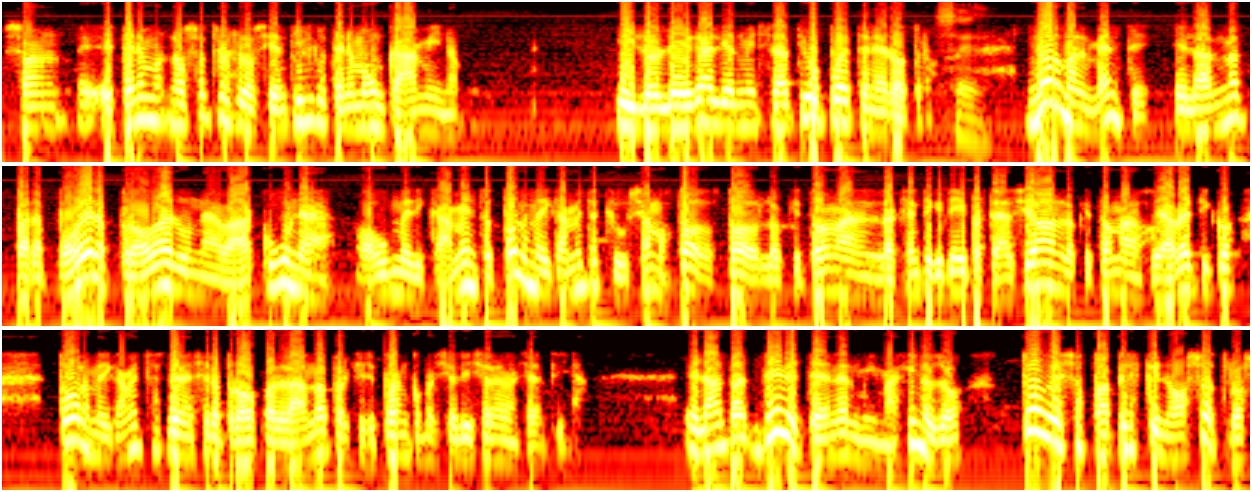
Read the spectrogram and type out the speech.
son eh, tenemos nosotros los científicos tenemos un camino y lo legal y administrativo puede tener otro. Normalmente, el ADMAT para poder aprobar una vacuna o un medicamento, todos los medicamentos que usamos todos, todos, los que toman la gente que tiene hipertensión, los que toman los diabéticos, todos los medicamentos deben ser aprobados por el ADMAT para que se puedan comercializar en Argentina. El ADMAT debe tener, me imagino yo, todos esos papeles que nosotros,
